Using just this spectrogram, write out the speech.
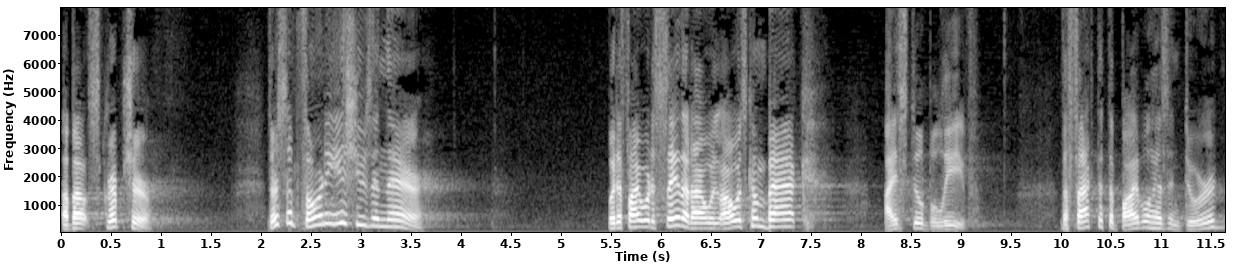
about Scripture. There's some thorny issues in there. But if I were to say that, I would always come back. I still believe. The fact that the Bible has endured,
